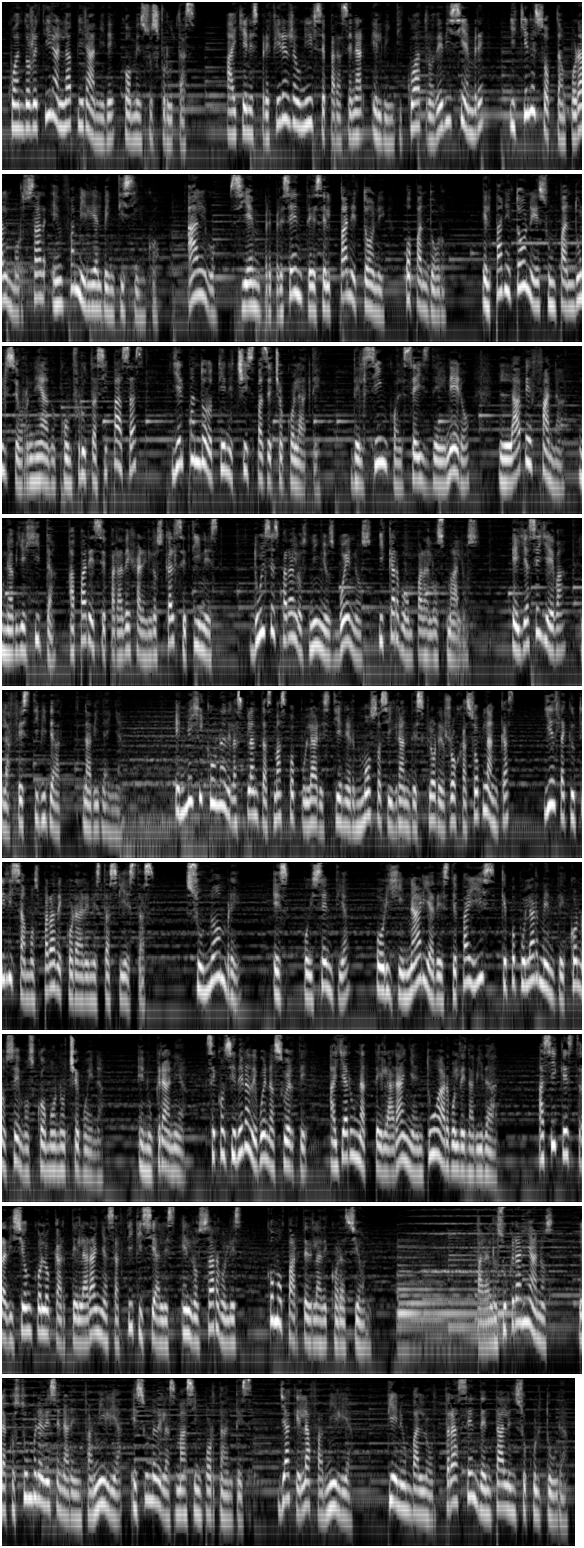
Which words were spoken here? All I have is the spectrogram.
Cuando retiran la pirámide, comen sus frutas. Hay quienes prefieren reunirse para cenar el 24 de diciembre y quienes optan por almorzar en familia el 25. Algo siempre presente es el panetone o pandoro. El panetone es un pan dulce horneado con frutas y pasas y el pandoro tiene chispas de chocolate. Del 5 al 6 de enero, la befana, una viejita, aparece para dejar en los calcetines dulces para los niños buenos y carbón para los malos. Ella se lleva la festividad navideña. En México una de las plantas más populares tiene hermosas y grandes flores rojas o blancas y es la que utilizamos para decorar en estas fiestas. Su nombre es Poicentia, originaria de este país que popularmente conocemos como Nochebuena. En Ucrania se considera de buena suerte hallar una telaraña en tu árbol de Navidad, así que es tradición colocar telarañas artificiales en los árboles como parte de la decoración. Para los ucranianos, la costumbre de cenar en familia es una de las más importantes, ya que la familia tiene un valor trascendental en su cultura.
